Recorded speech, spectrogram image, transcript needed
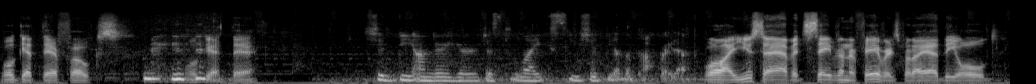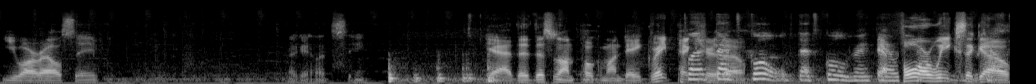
We'll get there, folks. We'll get there. Should be under your just likes. You should be able to pop right up. Well, I used to have it saved under favorites, but I had the old URL saved. Okay, let's see. Yeah, th- this was on Pokemon Day. Great picture, but that's though. gold. That's gold right there. Yeah, four weeks ago.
